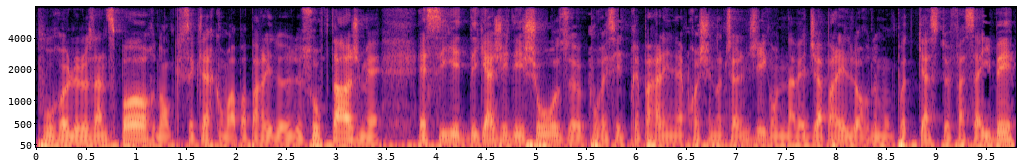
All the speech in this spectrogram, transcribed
pour le Lausanne Sport. Donc c'est clair qu'on va pas parler de, sauvetage, mais essayer de dégager des choses pour essayer de préparer l'année prochaine au Challenge League. On en avait déjà parlé lors de mon podcast face à IB,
